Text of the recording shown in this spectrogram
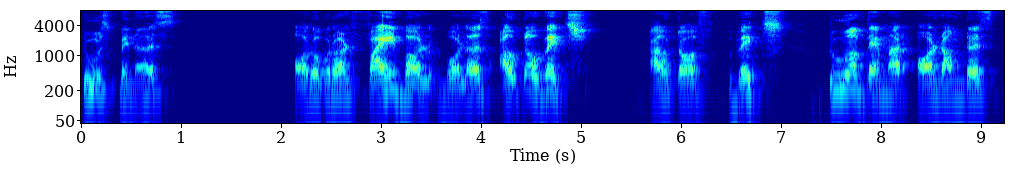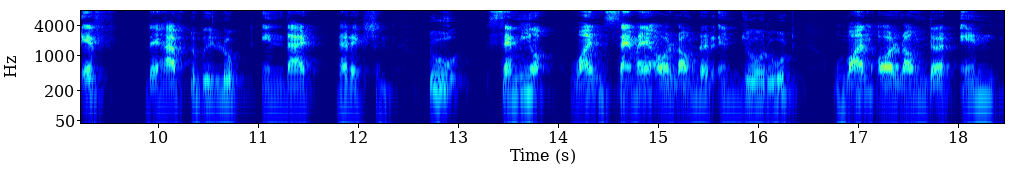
two spinners, or overall five ball bowlers, out of which, out of which two of them are all rounders if they have to be looked in that direction. Two semi, one semi all rounder in Joe Root, one all rounder in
